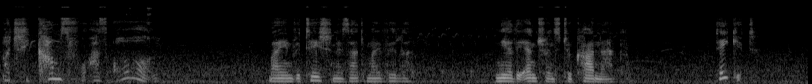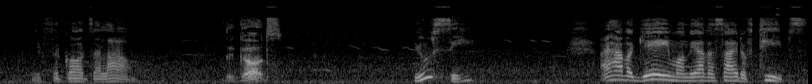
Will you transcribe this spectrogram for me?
but she comes for us all. My invitation is at my villa, near the entrance to Karnak. Take it, if the gods allow. The gods? You'll see. I have a game on the other side of Thebes.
